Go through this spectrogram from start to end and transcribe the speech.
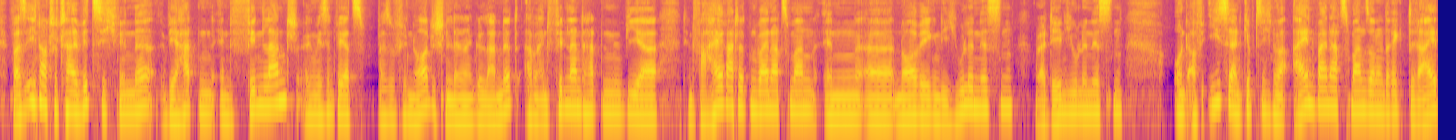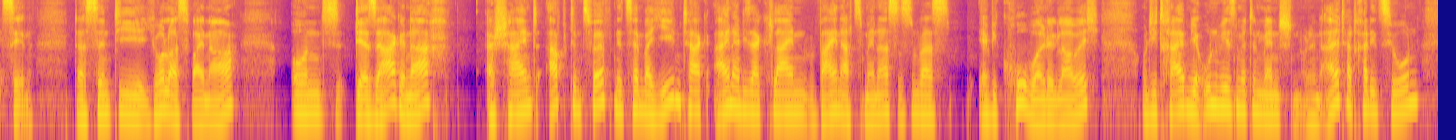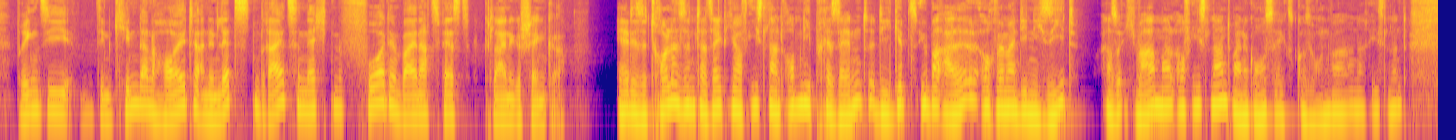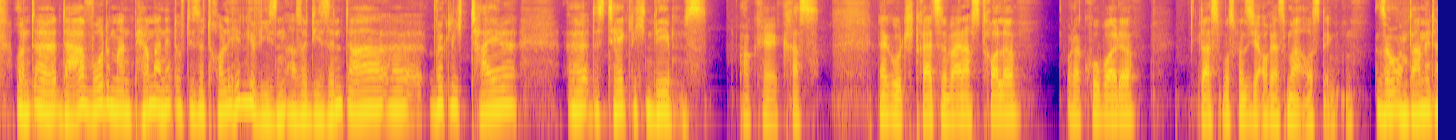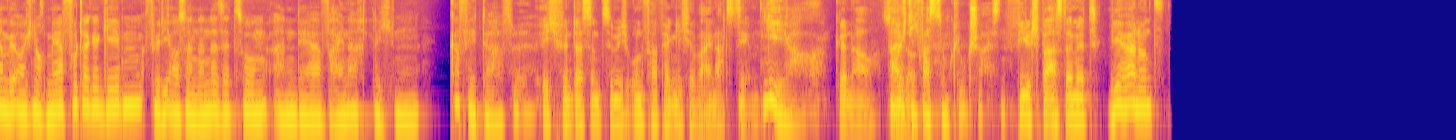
Was ich noch total witzig finde, wir hatten in Finnland, irgendwie sind wir jetzt bei so vielen nordischen Ländern gelandet, aber in Finnland hatten wir den verheirateten Weihnachtsmann, in äh, Norwegen die Julenissen oder den Julenissen und auf Island gibt es nicht nur einen Weihnachtsmann, sondern direkt 13. Das sind die Jolasveinar und der Sage nach erscheint ab dem 12. Dezember jeden Tag einer dieser kleinen Weihnachtsmänner. Das ist was eher wie Kobolde, glaube ich. Und die treiben ihr Unwesen mit den Menschen. Und in alter Tradition bringen sie den Kindern heute an den letzten 13 Nächten vor dem Weihnachtsfest kleine Geschenke. Ja, diese Trolle sind tatsächlich auf Island omnipräsent. Die gibt es überall, auch wenn man die nicht sieht. Also ich war mal auf Island, meine große Exkursion war nach Island. Und äh, da wurde man permanent auf diese Trolle hingewiesen. Also die sind da äh, wirklich Teil äh, des täglichen Lebens. Okay, krass. Na gut, 13 Weihnachtstrolle, oder Kobolde. Das muss man sich auch erstmal ausdenken. So, und damit haben wir euch noch mehr Futter gegeben für die Auseinandersetzung an der weihnachtlichen Kaffeetafel. Ich finde, das sind ziemlich unverfängliche Weihnachtsthemen. Ja. Genau. So also, richtig was zum Klugscheißen. Viel Spaß damit. Wir hören uns.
